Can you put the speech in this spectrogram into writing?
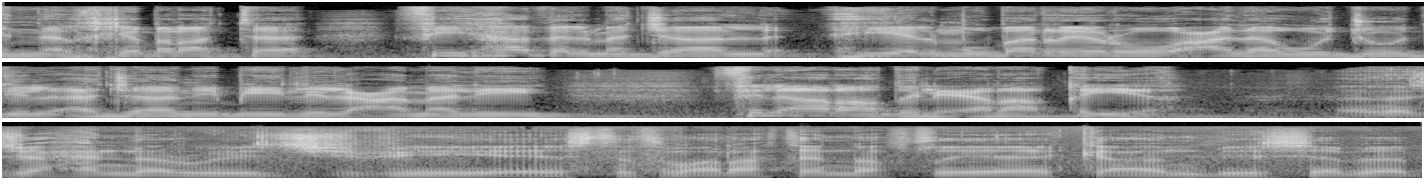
إن الخبرة في هذا المجال هي المبرر على وجود الأجانب للعمل في الأراضي العراقية. نجاح النرويج في استثماراته النفطية كان بسبب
